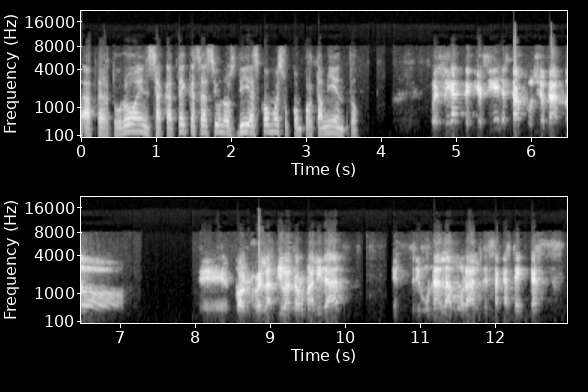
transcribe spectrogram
aperturó en Zacatecas hace unos días, ¿cómo es su comportamiento? Pues fíjate que sí, están funcionando eh, con relativa normalidad el Tribunal Laboral de Zacatecas,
